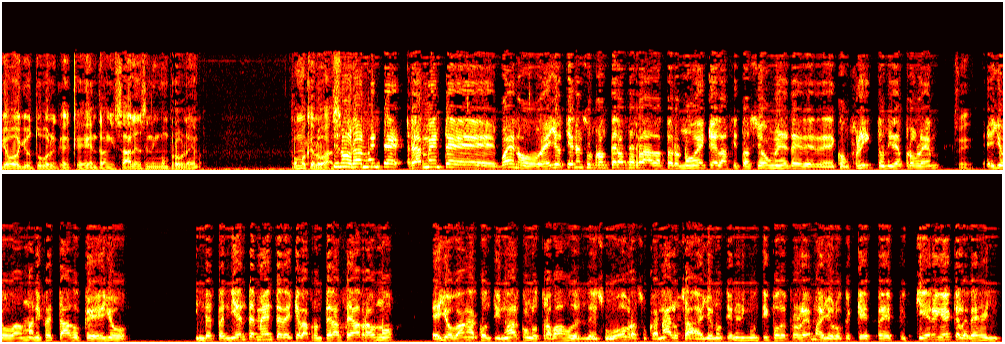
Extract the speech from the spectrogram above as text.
yo veo youtubers que, que entran y salen sin ningún problema. ¿Cómo que lo hacen? Sí, no, realmente, realmente, bueno, ellos tienen su frontera cerrada, pero no es que la situación es de, de, de conflicto ni de problema. Sí. Ellos han manifestado que ellos, independientemente de que la frontera se abra o no, ellos van a continuar con los trabajos de, de, su obra, su canal, o sea, ellos no tienen ningún tipo de problema, ellos lo que, que quieren es que le dejen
